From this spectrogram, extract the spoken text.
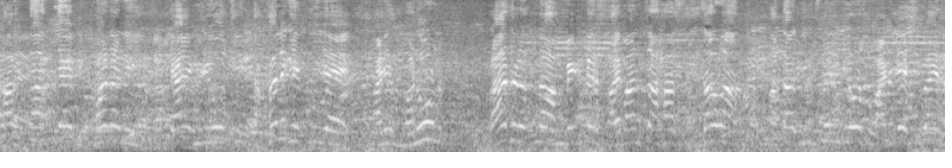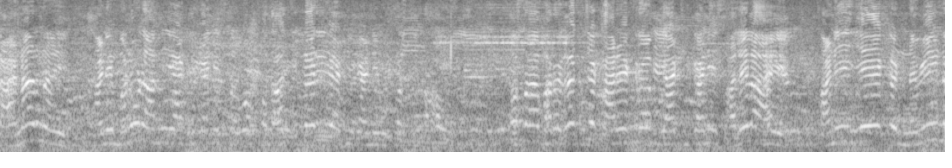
भारतातल्या विद्वानांनी त्या व्हिडिओची दखल घेतलेली आहे. आणि म्हणून राजरत्न आंबेडकर साहेबांचा हा संजावाद आता दिवसेंदिवस वाढल्याशिवाय राहणार नाही. आणि म्हणून आम्ही या ठिकाणी सर्व पदाधिकारी या ठिकाणी उपस्थित आहोत. असा भरगच्च कार्यक्रम या ठिकाणी झालेला आहे. आणि एक नवीन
